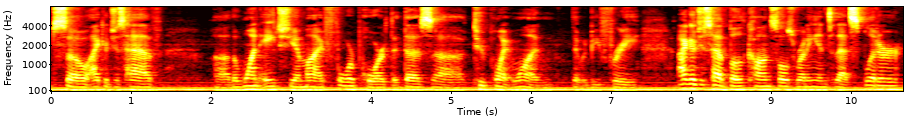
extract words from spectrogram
So I could just have uh, the one HDMI 4 port that does uh, 2.1 that would be free. I could just have both consoles running into that splitter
